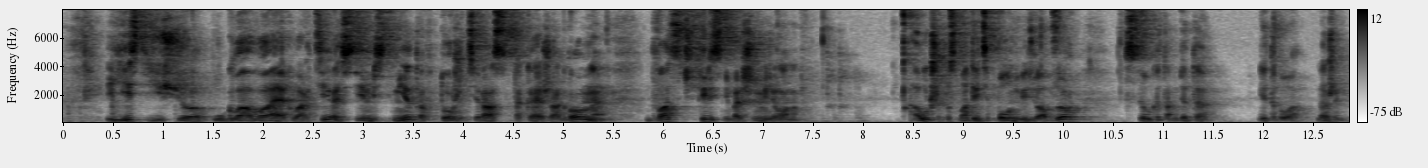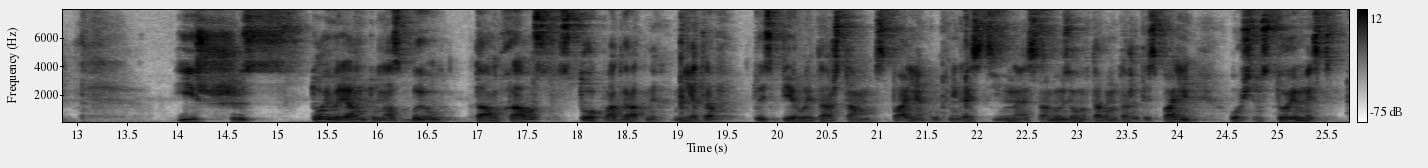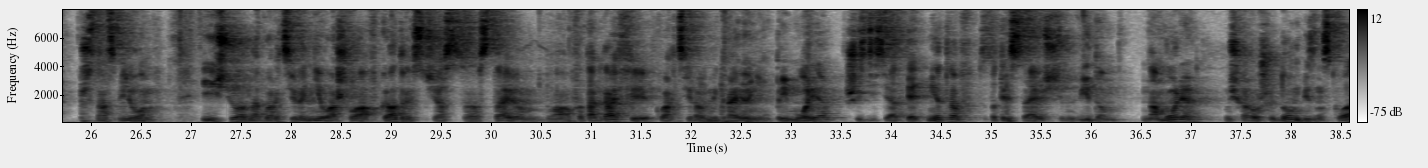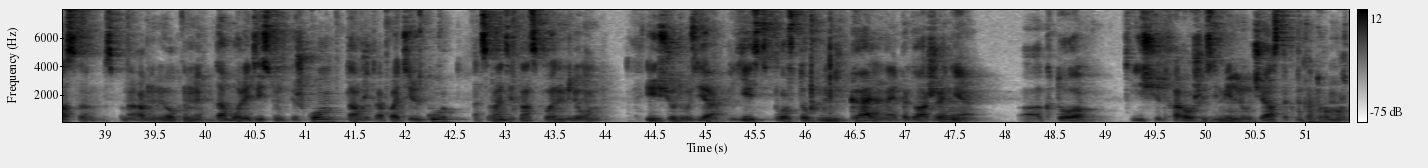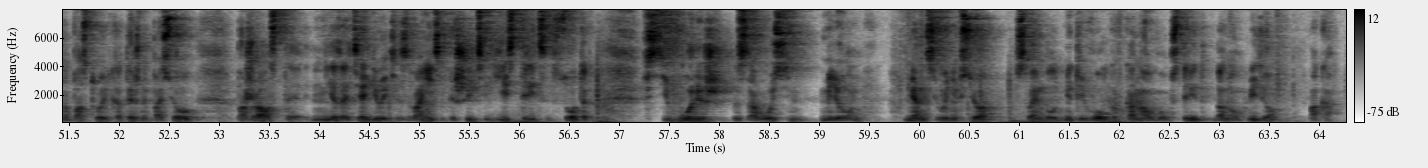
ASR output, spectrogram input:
И есть еще угловая квартира, 70 метров, тоже терраса такая же огромная, 24 с небольшим миллионом. А лучше посмотрите полный видеообзор, ссылка там где-то где, -то, была, даже. И шестой вариант у нас был таунхаус, 100 квадратных метров, то есть первый этаж там спальня, кухня, гостиная, санузел, на втором этаже три спальни. В общем, стоимость 16 миллионов. И еще одна квартира не вошла в кадр. Сейчас э, вставим а, фотографии. Квартира в микрорайоне Приморья, 65 метров, с потрясающим видом на море. Очень хороший дом бизнес-класса с панорамными окнами. До моря 10 минут пешком, там же тропа Терекур, а цена 19,5 миллионов. И еще, друзья, есть просто уникальное предложение. А, кто ищет хороший земельный участок, на котором можно построить коттеджный поселок, пожалуйста, не затягивайте, звоните, пишите. Есть 30 соток всего лишь за 8 миллионов. У меня на сегодня все. С вами был Дмитрий Волков, канал Wall Street. До новых видео. Пока.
